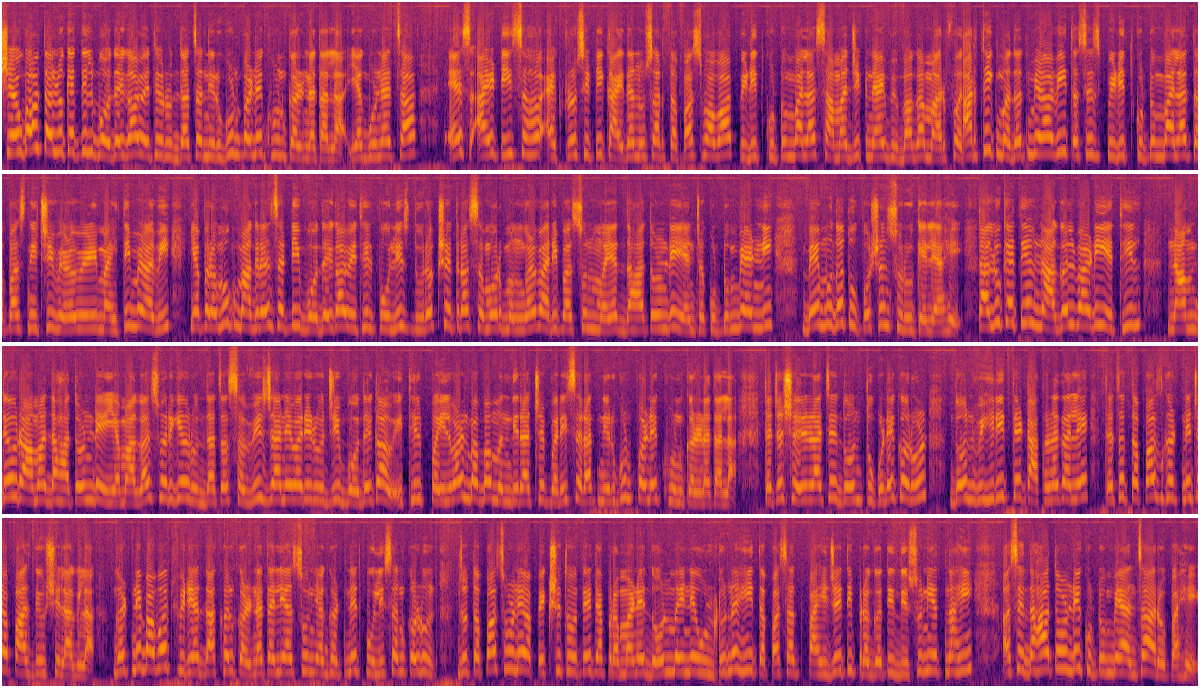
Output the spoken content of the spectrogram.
शेवगाव तालुक्यातील बोदेगाव येथे वृद्धाचा निर्गुणपणे खून करण्यात आला. या गुन्ह्याचा एस आय टी सह ॲट्रॉसिटी कायद्यानुसार तपास व्हावा. पीडित कुटुंबाला सामाजिक न्याय विभागामार्फत आर्थिक मदत मिळावी तसेच पीडित कुटुंबाला तपासणीची वेळोवेळी माहिती मिळावी. या प्रमुख मागण्यांसाठी बोदेगाव येथील पोलीस दूरक्षेत्रासमोर मंगळवारीपासून मयत दहातोंडे यांच्या कुटुंबियांनी बेमुदत उपोषण सुरू केले आहे. तालुक्यातील नागलवाडी येथील नामदेव रामा दहातोंडे या मागासवर्गीय वृद्धाचा सव्वीस जानेवारी रोजी बोदेगाव येथील पैलवान बाबा मंदिराचे परिसरात निर्गुणपणे खून करण्यात आला. त्याच्या शरीराचे दोन तुकडे करून दोन विहिरीत ते टाकण्यात आले. त्याचा तपास घटनेच्या पाच दिवशी लागला. घटनेबाबत फिर्याद दाखल करण्यात आली असून या घटनेत पोलिसांकडून जो तपास होणे अपेक्षित होते त्याप्रमाणे दोन महिने उलटूनही तपासात पाहिजे ती प्रगती दिसून येत नाही असे दहा तोंडे कुटुंबियांचा आरोप आहे.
